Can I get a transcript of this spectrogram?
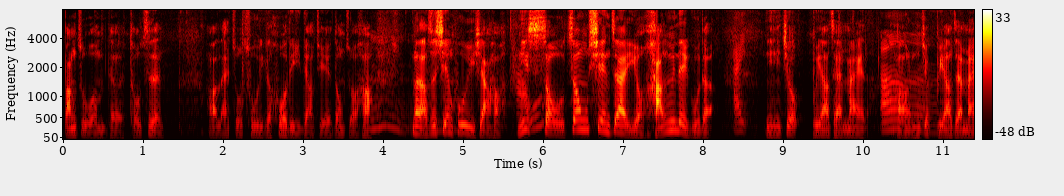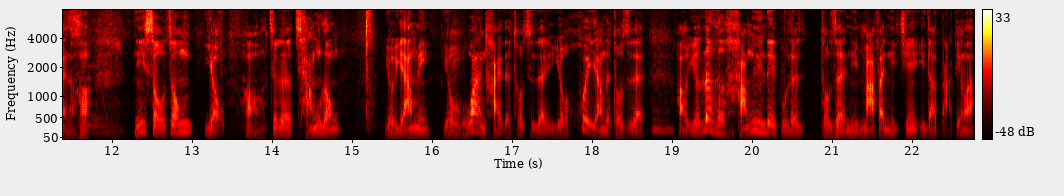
帮助我们的投资人，好来做出一个获利了结的动作哈。那老师先呼吁一下哈，你手中现在有航运类股的，你就不要再卖了，好，你就不要再卖了哈。你手中有好这个长龙。有阳明、有万海的投资人，有惠阳的投资人，好，有任何航运类股的投资人，你麻烦你今天一定要打电话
